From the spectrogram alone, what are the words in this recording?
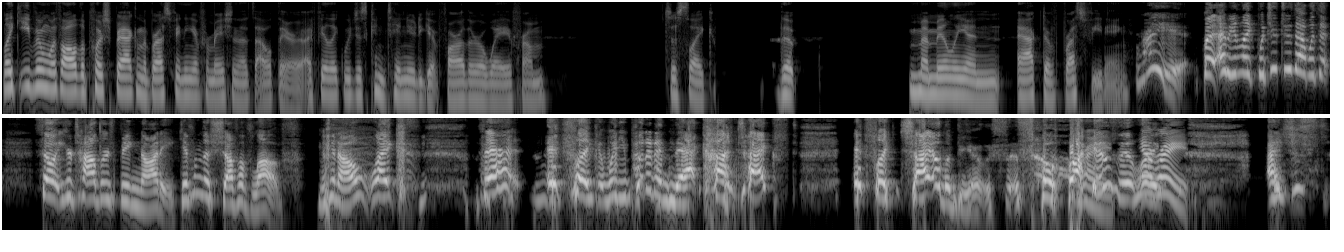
like even with all the pushback and the breastfeeding information that's out there, I feel like we just continue to get farther away from, just like the mammalian act of breastfeeding. Right. But I mean, like, would you do that with it? So your toddler's being naughty. Give him the shove of love. You know, like that. It's like when you put it in that context, it's like child abuse. So why right. is it like, yeah, right. I just,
